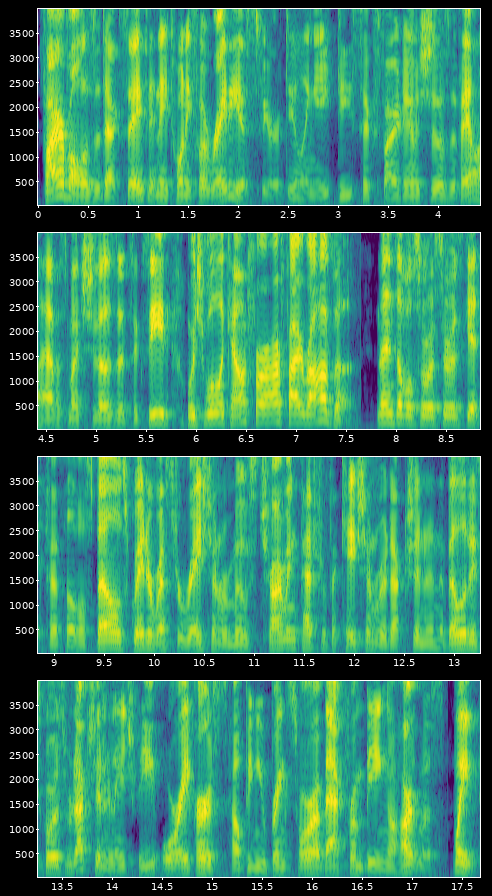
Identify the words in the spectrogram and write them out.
Fireball is a dex save in a 20 foot radius sphere, dealing 8d6 fire damage to those that fail, half as much to those that succeed, which will account for our Firaza. 9th level sorcerers get 5th level spells, Greater Restoration removes Charming, Petrification, Reduction in Ability Scores, Reduction in HP, or a Curse, helping you bring Sora back from being a Heartless. Wait,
